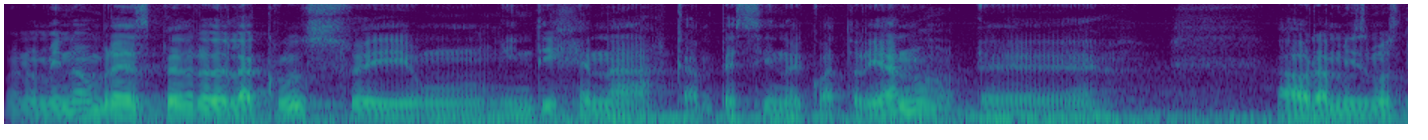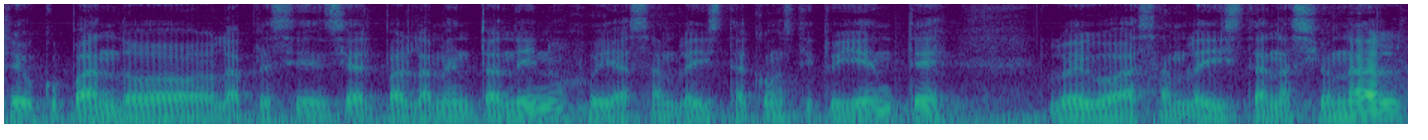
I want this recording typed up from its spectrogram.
Bueno, mi nombre es Pedro de la Cruz, soy un indígena campesino ecuatoriano. Eh, ahora mismo estoy ocupando la presidencia del Parlamento andino, fui asambleísta constituyente, luego asambleísta nacional.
